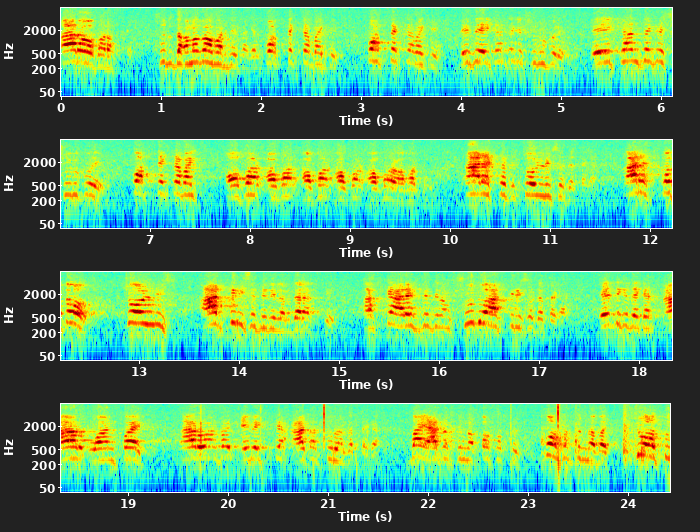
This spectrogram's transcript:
আরও অফার আছে শুধু ধামাকা দিয়ে থাকেন, প্রত্যেকটা বাইকে প্রত্যেকটা বাইকে এই যে এইখান থেকে শুরু করে, এইখান থেকে শুরু করে প্রত্যেকটা bike offer offer offer offer offer offer আর একসাথে চল্লিশ হাজার টাকা। আর কত? চল্লিশ। আটত্রিশ দিয়ে দিলাম যারা আজকে। আরেক দিয়ে দিলাম, শুধু আটত্রিশ হাজার টাকা। এদিকে দেখেন R one five. R one five, এই ব্যক্তিটা আটাত্তর হাজার টাকা। ভাই, আটাত্তর না, পঁচাত্তর। পঁচাত্তর না, ভাই। চুয়াত্তর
